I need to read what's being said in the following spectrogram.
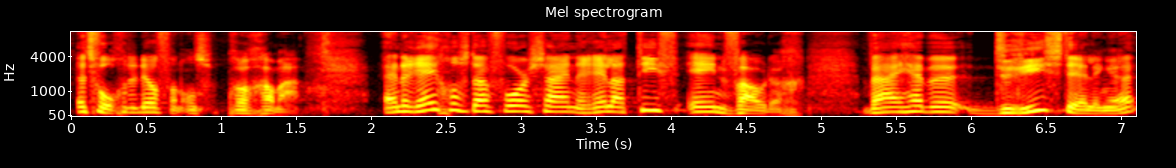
het volgende deel van ons programma. En de regels daarvoor zijn relatief eenvoudig. Wij hebben drie stellingen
